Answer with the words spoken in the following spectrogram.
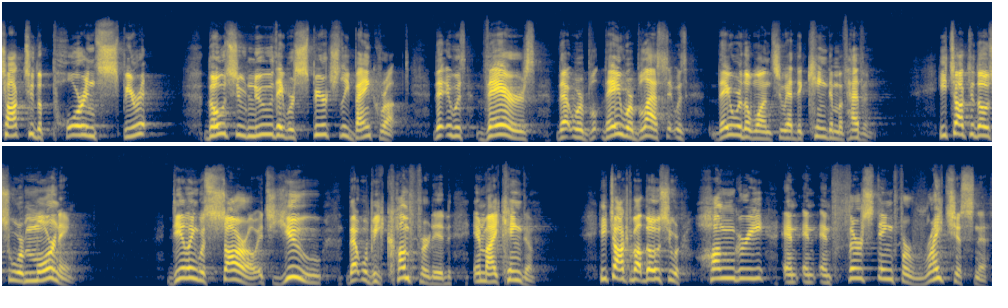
talked to the poor in spirit? Those who knew they were spiritually bankrupt that it was theirs that were they were blessed. It was they were the ones who had the kingdom of heaven. He talked to those who were mourning, dealing with sorrow. It's you that will be comforted in my kingdom. He talked about those who were hungry and, and, and thirsting for righteousness,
